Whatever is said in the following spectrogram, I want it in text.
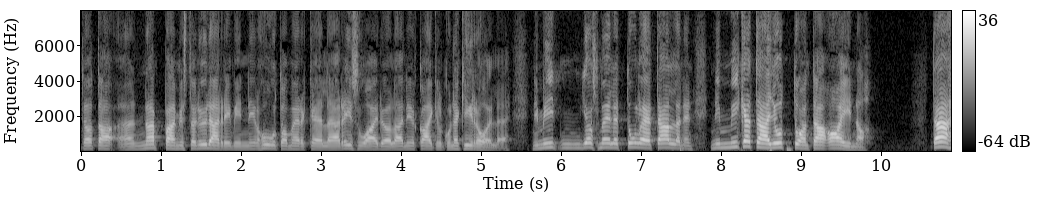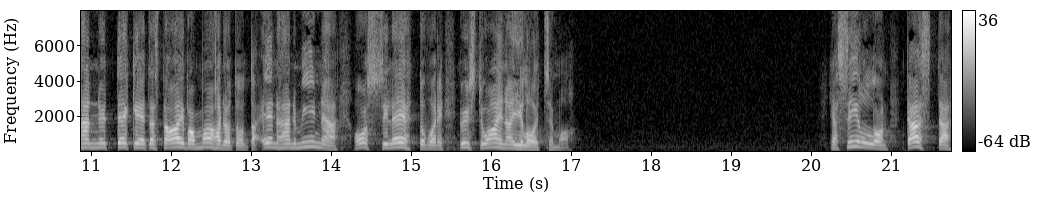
tota, äh, näppäimistön ylärivin niillä huutomerkeillä ja risuaidoilla ja niillä kaikilla, kun ne kiroilee. Niin mi, jos meille tulee tällainen, niin mikä tämä juttu on tämä aina? Tämähän nyt tekee tästä aivan mahdotonta. Enhän minä, Ossi Lehtovuori, pysty aina iloitsemaan. Ja silloin tästä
